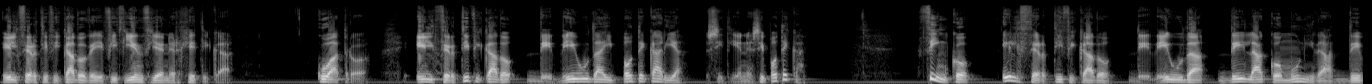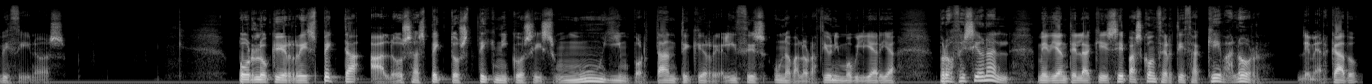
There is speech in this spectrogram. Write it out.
El certificado de eficiencia energética. 4. El certificado de deuda hipotecaria si tienes hipoteca. 5. El certificado de deuda de la comunidad de vecinos. Por lo que respecta a los aspectos técnicos, es muy importante que realices una valoración inmobiliaria profesional, mediante la que sepas con certeza qué valor de mercado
